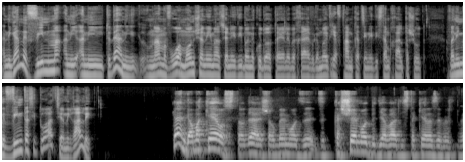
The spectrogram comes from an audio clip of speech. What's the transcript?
אני גם מבין מה, אני, אני, אתה יודע, אני, אמנם עברו המון שנים מאז שאני הייתי בנקודות האלה בחיי, וגם לא הייתי אף פעם קצין, הייתי סתם חייל פשוט, אבל אני מבין את הסיטואציה, נראה לי. כן, גם הכאוס, אתה יודע, יש הרבה מאוד, זה, זה קשה מאוד בדיעבד להסתכל על זה ו...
